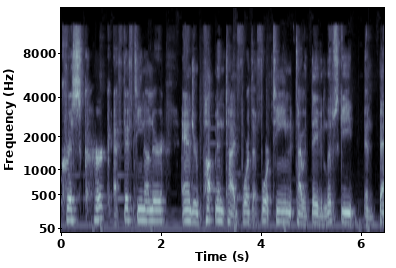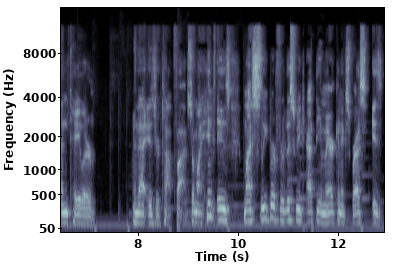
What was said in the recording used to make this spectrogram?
Chris Kirk at 15 under. Andrew Putnam tied fourth at 14, tied with David Lipsky and Ben Taylor. And that is your top five. So my hint is my sleeper for this week at the American Express is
